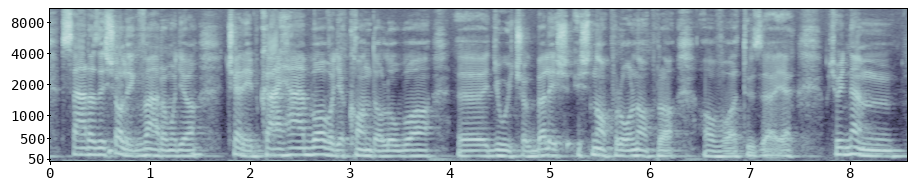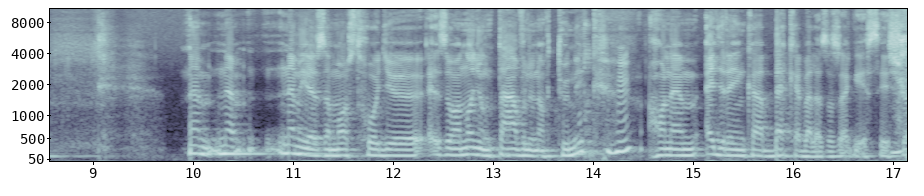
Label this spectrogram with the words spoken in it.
száraz, és alig várom, hogy a cserép kájhába vagy a kandallóba gyújtsak bele, és, és napról napra avval tüzeljek. Úgyhogy nem, nem, nem, nem érzem azt, hogy ez olyan nagyon távolinak tűnik, uh-huh. hanem egyre inkább bekebel ez az egész. És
